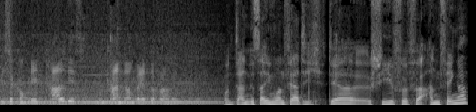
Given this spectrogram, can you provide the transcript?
bis er komplett kalt ist und kann dann weiterfahren. Und dann ist er irgendwann fertig. Der Ski für, für Anfänger.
